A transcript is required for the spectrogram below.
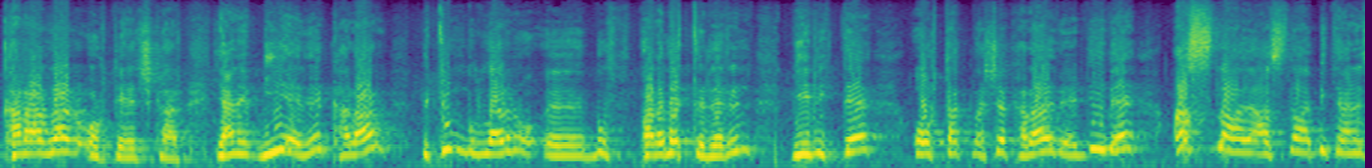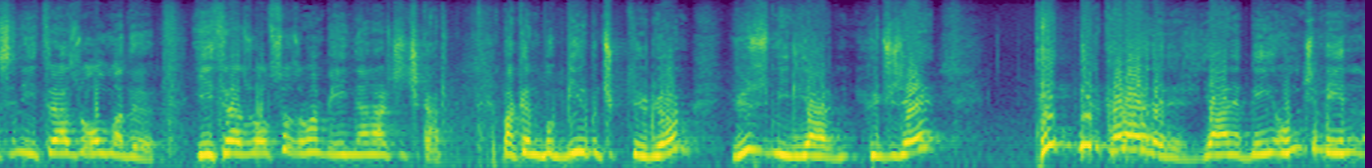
kararlar ortaya çıkar. Yani bir yere karar bütün bunların e, bu parametrelerin birlikte ortaklaşa karar verdiği ve asla ve asla bir tanesinin itirazı olmadığı. İtiraz olsa o zaman beyinden anarşi çıkar. Bakın bu bir buçuk trilyon 100 milyar hücre tek bir karar verir. Yani beyin onun için beyin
